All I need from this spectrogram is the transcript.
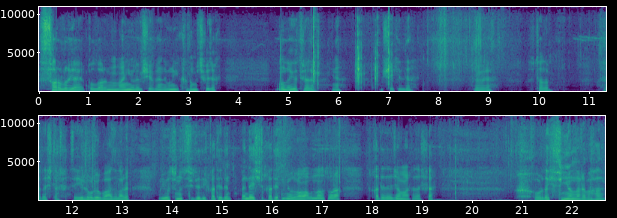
sarılır ya kollarının aynı öyle bir şeye benziyor. Bunu yıkadı mı çıkacak. Bunu da götürelim yine bu şekilde böyle tutalım. Arkadaşlar zehirli oluyor bazıları. Biliyorsunuz siz de dikkat edin. Ben de hiç dikkat etmiyordum ama bundan sonra dikkat edeceğim arkadaşlar. Oradaki sinyallere bakalım.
